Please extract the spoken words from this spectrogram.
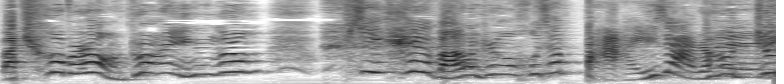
把车本往桌上一扔，PK 完了之后互相打一架，然后争，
